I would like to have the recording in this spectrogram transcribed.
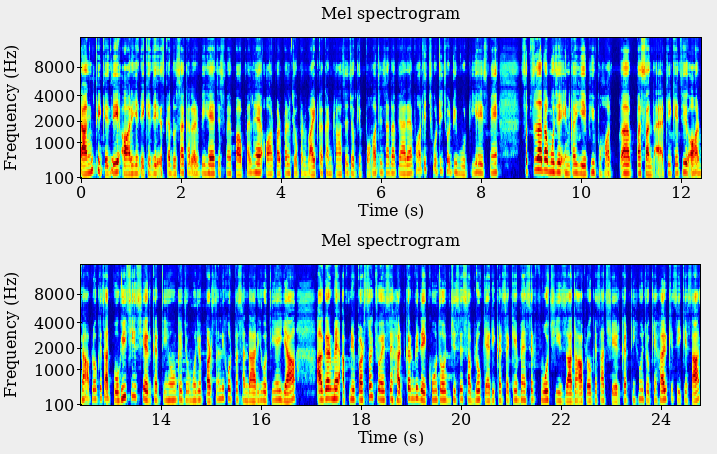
टंग, ठीक है जी, और ये देखिए जी, इसका दूसरा कलर भी है जिसमें पर्पल है और पर्पल के ऊपर वाइट का कंट्रास्ट है, जो कि बहुत ही ज़्यादा प्यारा है, बहुत ही छोटी छोटी बूटी है इसमें। सबसे ज़्यादा मुझे इनका ये भी बहुत पसंद आया, ठीक है जी? और मैं आप लोगों के साथ वही चीज़ शेयर करती हूँ कि जो मुझे पर्सनली खुद पसंद आ रही होती है या अगर मैं अपनी पर्सनल चॉइस से हटकर भी देखूँ तो जिसे सब लोग कैरी कर सके, मैं सिर्फ़ वो चीज़ ज़्यादा आप लोगों के साथ शेयर करती हूँ जो कि हर किसी के साथ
